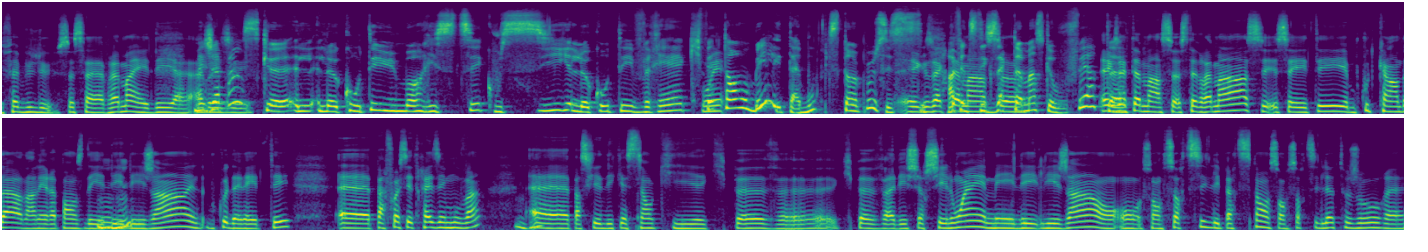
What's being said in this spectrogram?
fabuleux. Ça, ça a vraiment aidé à. Mais je pense que le côté humoristique aussi, le côté vrai, qui fait tomber les tabous, c'est un peu. Exactement. En fait, c'est exactement ce que vous faites. Exactement ça. C'était vraiment. Ça a été beaucoup de candeur dans les réponses des, des, mm-hmm. gens, beaucoup d'honnêteté. parfois, c'est très émouvant. Euh, parce qu'il y a des questions qui, qui peuvent, euh, qui peuvent aller chercher loin, mais les, gens sont sortis, les participants sont sortis de là toujours, euh,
